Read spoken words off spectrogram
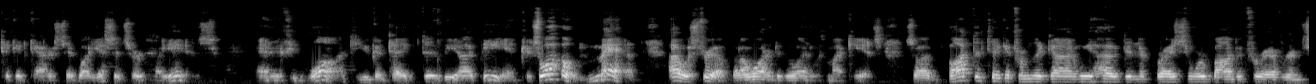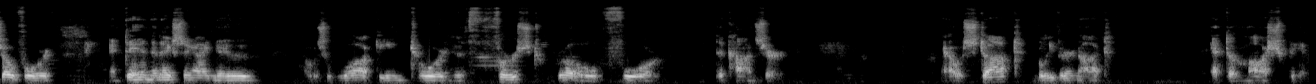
ticket counter said, Well, yes, it certainly is. And if you want, you can take the VIP entrance. Whoa, man, I was thrilled, but I wanted to go in with my kids. So I bought the ticket from the guy, and we hugged and embraced, and we're bonded forever and so forth. And then the next thing I knew, I was walking toward the first row for the concert. I was stopped, believe it or not, at the mosh pit.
